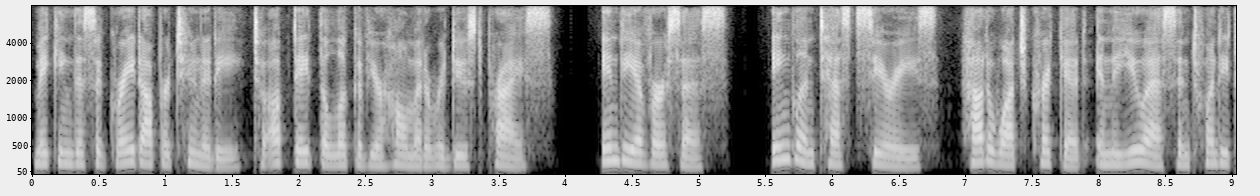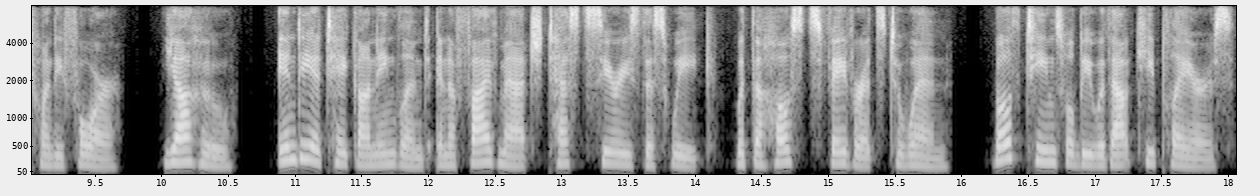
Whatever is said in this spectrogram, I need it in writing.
making this a great opportunity to update the look of your home at a reduced price. India vs. England Test Series How to watch cricket in the US in 2024. Yahoo! India take on England in a five match Test series this week, with the hosts' favourites to win. Both teams will be without key players.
